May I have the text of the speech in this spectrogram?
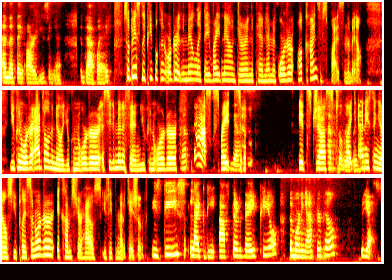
and that they are using it that way. So basically, people can order it in the mail like they right now during the pandemic order all kinds of supplies in the mail. You can order Advil in the mail. You can order acetaminophen. You can order yep. masks, right? Yes. So it's just Absolutely. like anything else. You place an order, it comes to your house, you take the medication. Is this like the after day pill? The morning after pill? Yes.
